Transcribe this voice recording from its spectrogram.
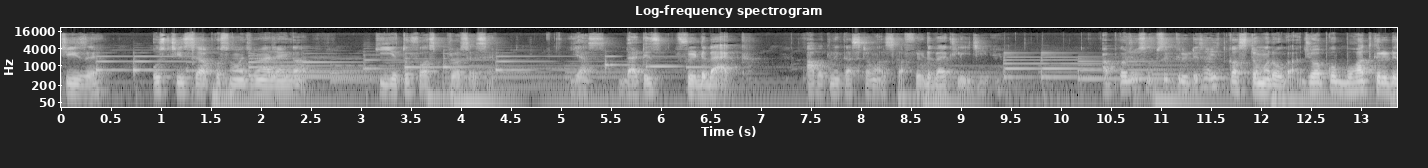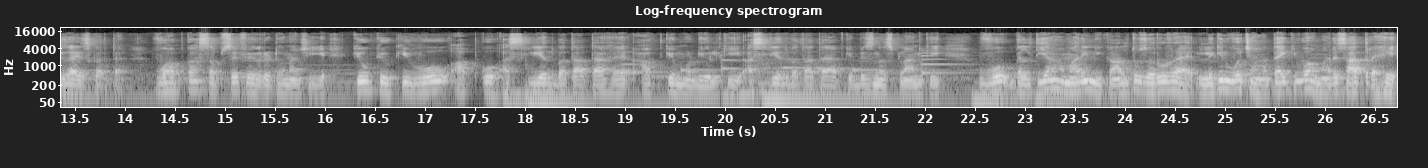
चीज़ है, उस चीज़ से आपको समझ में आ जाएगा कि ये तो फ़र्स्ट प्रोसेस है। यस दैट इज़ फीडबैक आप अपने कस्टमर्स का फीडबैक लीजिए। आपका जो सबसे क्रिटिसाइज कस्टमर होगा, जो आपको बहुत क्रिटिसाइज करता है, वो आपका सबसे फेवरेट होना चाहिए। क्यों? क्योंकि वो आपको असलियत बताता है आपके मॉड्यूल की, असलियत बताता है आपके बिज़नेस प्लान की। वो गलतियाँ हमारी निकाल तो ज़रूर रहा है, लेकिन वो चाहता है कि वो हमारे साथ रहे।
